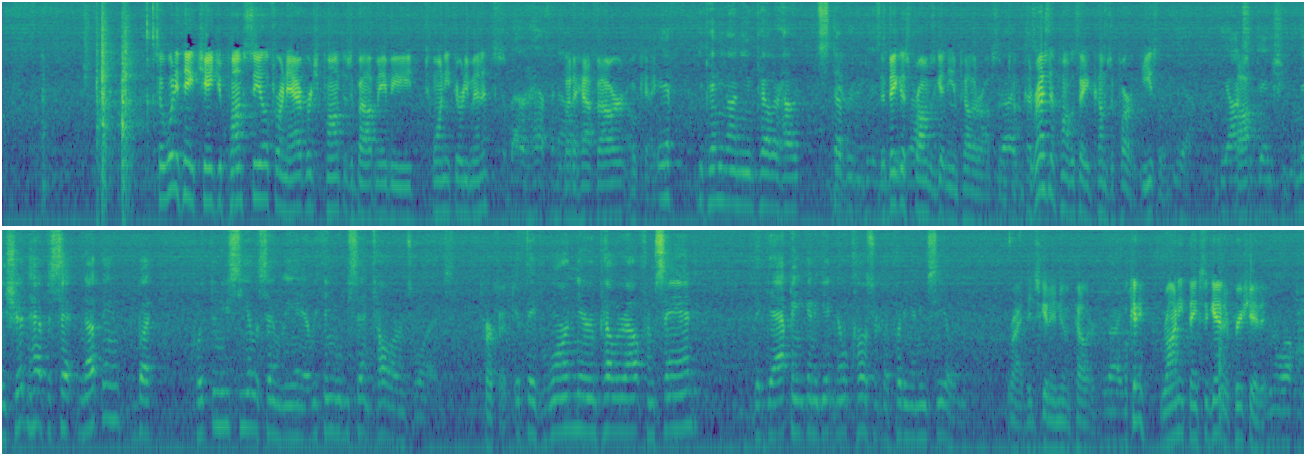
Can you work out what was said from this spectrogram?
So what do you think? Change a pump seal for an average pump is about maybe 20, 30 minutes? About a half an hour. About a half hour? Okay. If, depending on the impeller, how stubborn it is. The biggest problem is getting the impeller off sometimes. The 'cause- rest of the pump looks like it comes apart easily. Yeah, the Uh, oxidation. And they shouldn't have to set nothing but put the new seal assembly in. Everything will be set tolerance-wise. Perfect. If they've worn their impeller out from sand, the gap ain't gonna get no closer by putting a new seal in it. Right, they just get a new impeller. Right. Okay, Ronnie, thanks again. I appreciate it. You're welcome.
